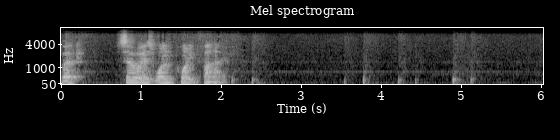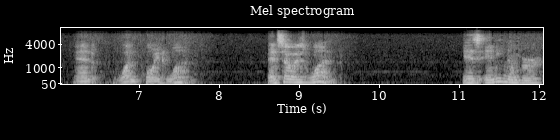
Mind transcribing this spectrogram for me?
But so is 1.5. 1.1. And so is 1. Is any number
